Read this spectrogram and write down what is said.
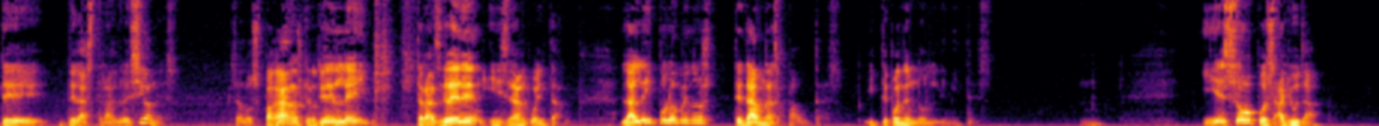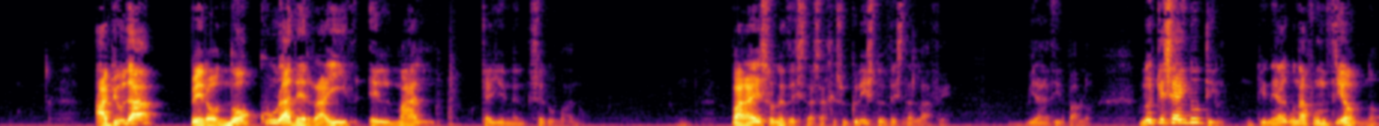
de, las transgresiones. O sea, los paganos que no tienen ley transgreden y se dan cuenta. La ley por lo menos te da unas pautas y te pone unos límites. Y eso pues ayuda. Ayuda, pero no cura de raíz el mal que hay en el ser humano. Para eso necesitas a Jesucristo, necesitas la fe. Viene a decir Pablo. No es que sea inútil, tiene alguna función, ¿no?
